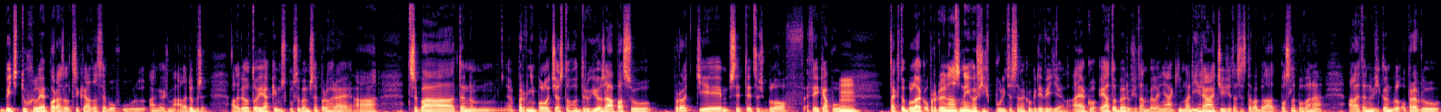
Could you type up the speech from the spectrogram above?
Byť Tuchl je porazil třikrát za sebou v úvodu angažma, ale dobře. Ale jde o to, jakým způsobem se prohraje. A třeba ten první poločas toho druhého zápasu proti City, což bylo v FA Cupu, mm. tak to bylo jako opravdu jedna z nejhorších půlí, co jsem jako kdy viděl. A jako já to beru, že tam byli nějaký mladí hráči, že ta sestava byla poslepovaná, ale ten výkon byl opravdu,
